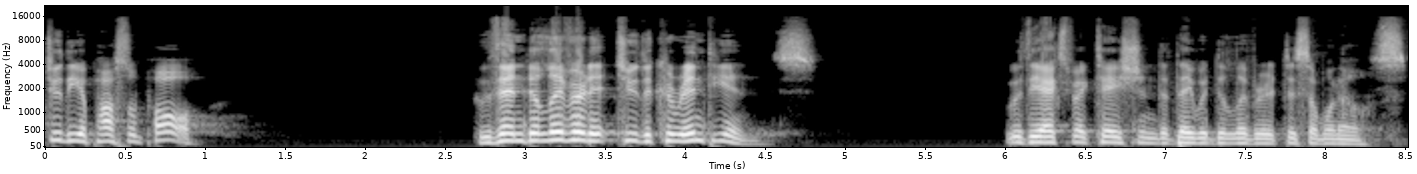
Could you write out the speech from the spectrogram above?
to the Apostle Paul, who then delivered it to the Corinthians with the expectation that they would deliver it to someone else.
